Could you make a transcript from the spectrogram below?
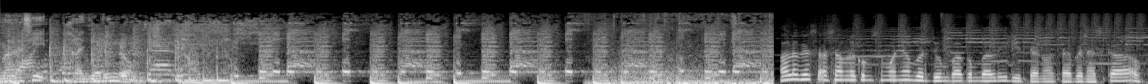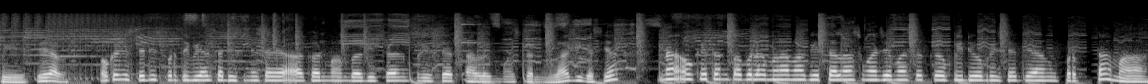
gimana sih? Ajarin dong. Halo guys, assalamualaikum semuanya. Berjumpa kembali di channel saya BNSK Official. Oke guys, jadi seperti biasa di sini saya akan membagikan preset Alif Monster lagi guys ya. Nah oke tanpa berlama-lama kita langsung aja masuk ke video preset yang pertama.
